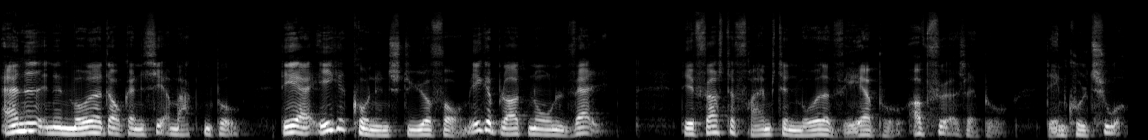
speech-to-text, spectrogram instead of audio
andet end en måde at organisere magten på. Det er ikke kun en styreform, ikke blot nogen valg. Det er først og fremmest en måde at være på, opføre sig på. Det er en kultur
